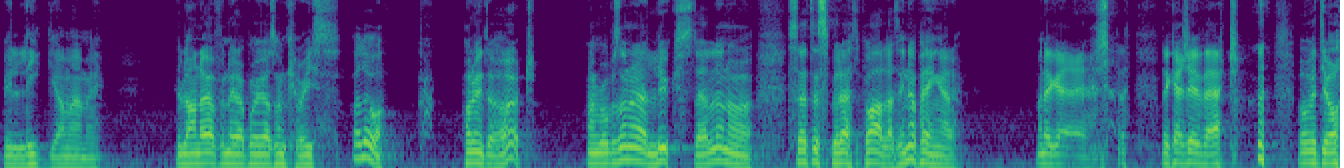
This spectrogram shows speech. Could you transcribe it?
vill ligga med mig. Ibland har jag funderat på att göra som Chris. Vadå? Har du inte hört? Han går på sådana där lyxställen och sätter sprätt på alla sina pengar. Men det, det kanske är värt. Vad vet jag?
